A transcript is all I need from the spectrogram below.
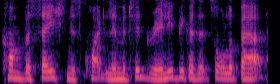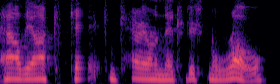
conversation is quite limited, really, because it's all about how the architect can carry on in their traditional role.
